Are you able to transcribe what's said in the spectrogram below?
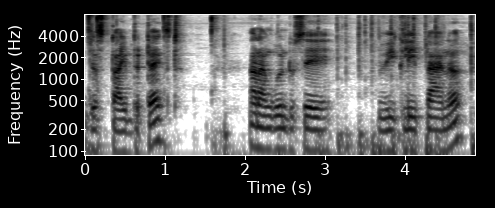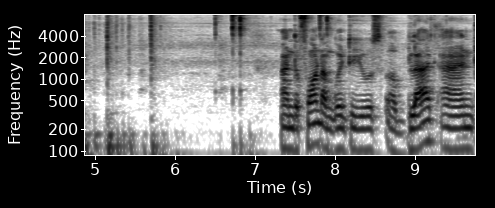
just type the text and I'm going to say weekly planner. And the font I'm going to use a black and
